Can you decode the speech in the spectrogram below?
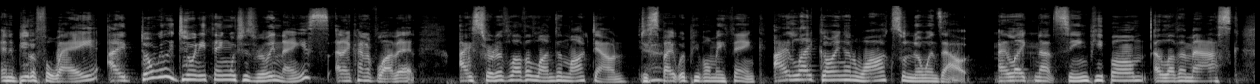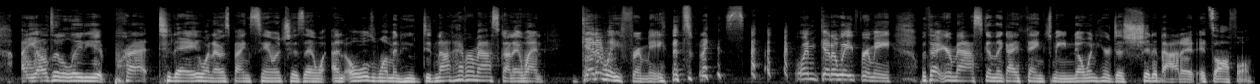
in a beautiful way. I don't really do anything, which is really nice, and I kind of love it. I sort of love a London lockdown, despite what people may think. I like going on walks when no one's out. I like not seeing people. I love a mask. I yelled at a lady at Pret today when I was buying sandwiches. I went, an old woman who did not have her mask on. I went, "Get away from me!" That's what I said. I went, "Get away from me!" Without your mask, and the guy thanked me. No one here does shit about it. It's awful.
